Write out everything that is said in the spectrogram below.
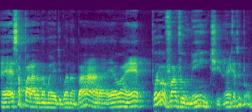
É, essa parada na Baía de Guanabara, ela é provavelmente, né, quer dizer, bom,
